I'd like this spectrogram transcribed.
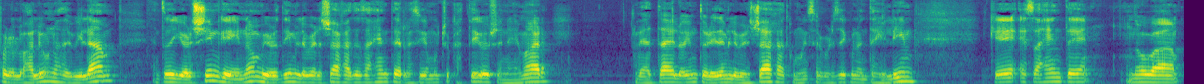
pero los alumnos de Bilam, entonces Yorshim Geinom, Yordim Lever esa gente recibe mucho castigo, Sheneemar, Como dice el versículo en Tehilim, que esa gente no va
